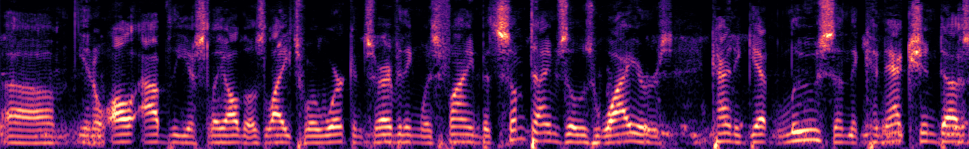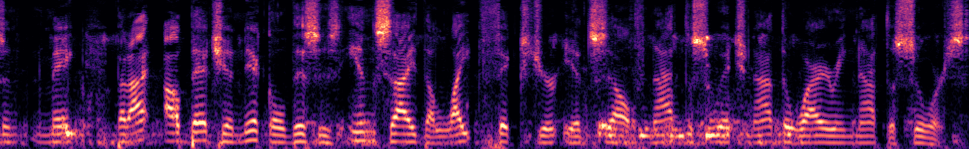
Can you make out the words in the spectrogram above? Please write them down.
um, you know, all obviously all those lights were working, so everything was fine. But sometimes those wires kind of get loose and the connection doesn't make. But I, I'll bet you a nickel this is inside the light fixture itself, not the switch, not the wiring, not the source.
